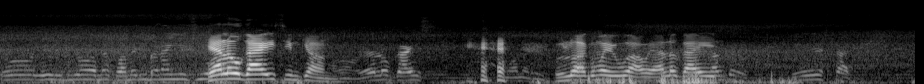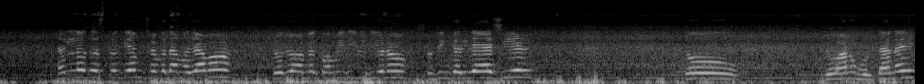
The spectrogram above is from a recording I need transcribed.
તો એ વીડિયો અમે કોમેડી બનાવીએ છીએ. હેલો ગાઈસ એમ કહેવાનું. હેલો ગાઈસ વ્લોગમાં એવું આવે. હેલો ગાઈસ એ સ્ટાર્ટ હેલો દોસ્તો કેમ છો? બધા મજામાં? તો જો અમે કોમેડી વિડીયોનો શૂટિંગ કરી રહ્યા છીએ. તો જોવાનું ભૂલતા નહીં.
